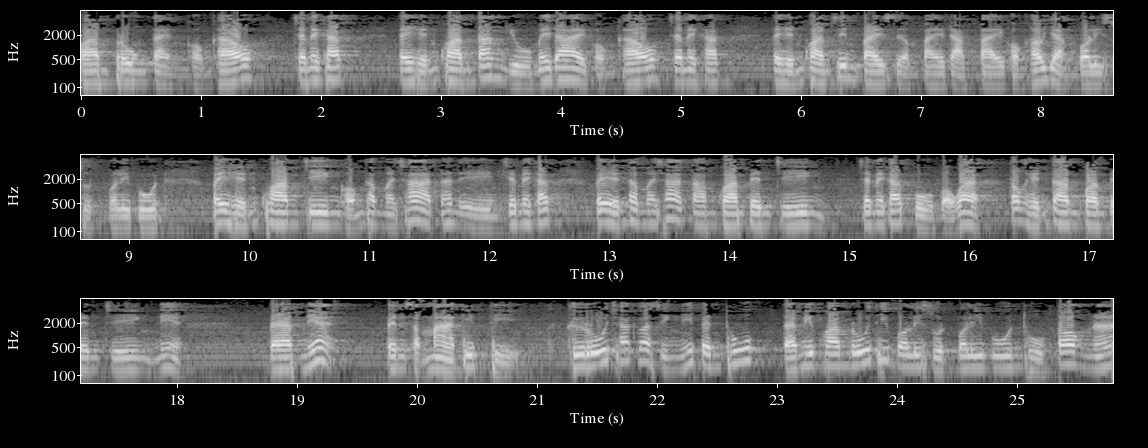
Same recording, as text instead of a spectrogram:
ความปรุงแต่งของเขาใช่ไหมครับ ไปเห็นความตั้งอยู่ไม่ได้ของเขาใช่ไหมครับ ไปเห็นความสิ้นไปเสื่อมไปดับไปของเขาอย่างบริสุทธิ์บริบูรณ์ ไปเห็นความจริงของธรรมชาตินั่นเองใช่ไหมครับ ไปเห็นธรรมชาติตามความเป็นจริงใช่ไหมครับ ปู่บอกว่าต้องเห็นตามความเป็นจริงนี่แบบเนี้ยเป็นสัมมาทิฏฐิคือรู้ชัดว่าสิ่งนี้เป็นทุกข์แต่มีความรู้ที่บริสุทธิ์บริบูรณ์ถูกต้องนะ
